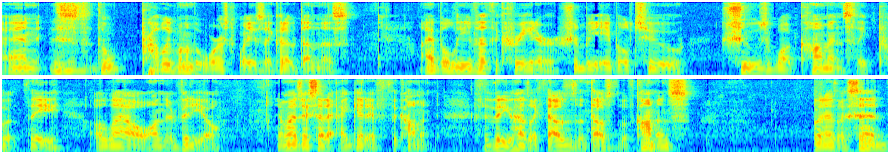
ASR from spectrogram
And this is the probably one of the worst ways they could have done this. I believe that the creator should be able to choose what comments they put they allow on their video. Now, as I said, I get if the comment, if the video has like thousands and thousands of comments, but as I said,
